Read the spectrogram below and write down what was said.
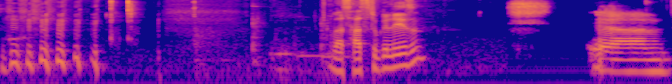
Was hast du gelesen? Ähm,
